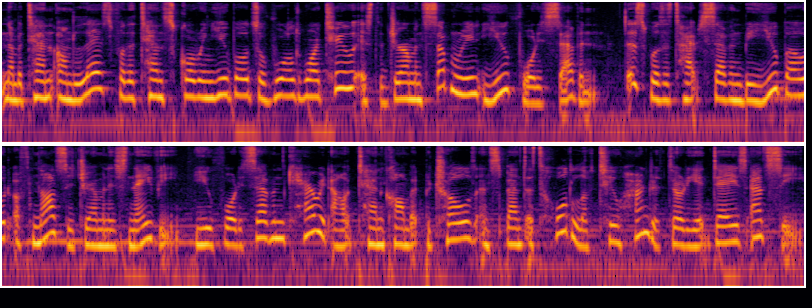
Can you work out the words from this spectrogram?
At number 10 on the list for the 10 scoring U-boats of World War II is the German submarine U-47. This was a Type 7B U-boat of Nazi Germany's navy. U-47 carried out 10 combat patrols and spent a total of 238 days at sea.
